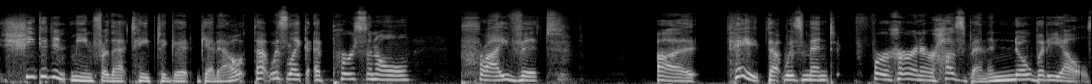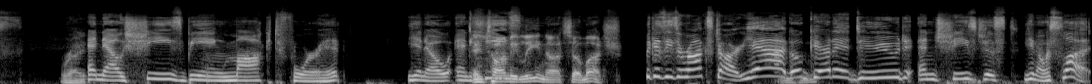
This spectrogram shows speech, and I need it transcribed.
She didn't mean for that tape to get get out. That was like a personal, private uh, tape that was meant for her and her husband and nobody else. Right. And now she's being mocked for it, you know. And, And Tommy Lee, not so much. because he's a rock star. Yeah, go get it, dude. And she's just, you know, a slut.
